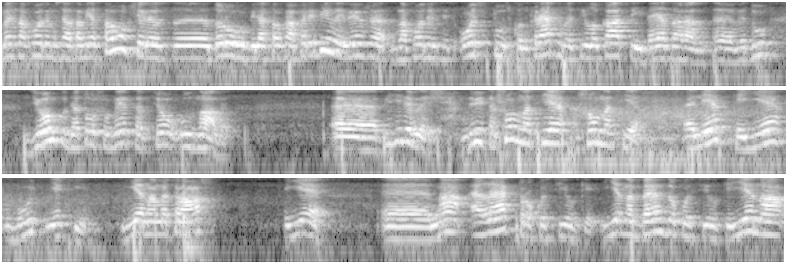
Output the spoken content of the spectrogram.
Ми знаходимося, там є ставок, через е, дорогу біля ставка перебіли, і ви вже знаходитесь ось тут, конкретно на цій локації, де я зараз е, веду зйомку, для того, щоб ви це все узнали. Е, підійди ближче. Дивіться, що в нас є. Що в нас є? Лески є будь-які. Є на метраж, є на електрокосілки, є на бензокосілки, є на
